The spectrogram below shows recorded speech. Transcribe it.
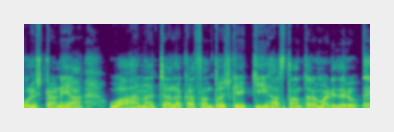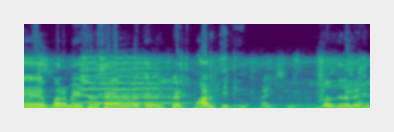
ಪೊಲೀಸ್ ಠಾಣೆಯ ವಾಹನ ಚಾಲಕ ಸಂತೋಷ್ಗೆ ಕೀ ಹಸ್ತಾಂತರ ಮಾಡಿದರು. ಪರಮೇಶ್ವರ್ ಸಾಹೇಬ್ರ ಬೇಕಾದ್ರೆ ರಿಕ್ವೆಸ್ಟ್ ಮಾಡ್ತೀವಿ ಬಂದ್ರೆ ಬೇಕು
